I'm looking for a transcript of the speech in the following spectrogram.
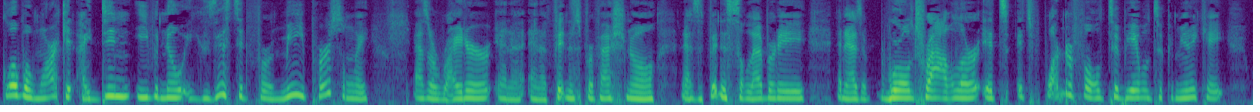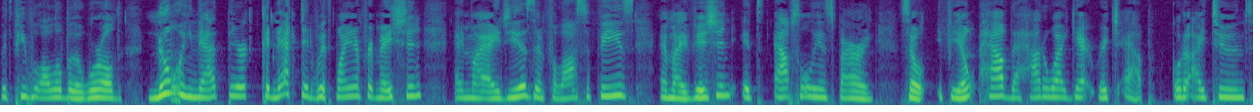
global market I didn't even know existed for me personally as a writer and a, and a fitness professional and as a fitness celebrity and as a world traveler. It's, it's wonderful to be able to communicate with people all over the world, knowing that they're connected with my information and my ideas and philosophies and my vision. It's absolutely inspiring. So if you don't have the How Do I Get Rich app, go to iTunes,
